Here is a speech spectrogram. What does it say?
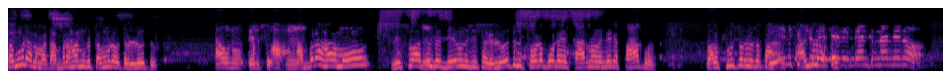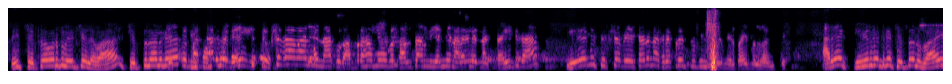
తమ్ముడు అన్నమాట. అబ్రహాముకు తమ్ముడు అవుతాడు లోతు. అవును తెలుసు. అబ్రహాము విశ్వాసంతో దేవుని చూశాడు. లోతుని చూడపోవడానికి కారణం ఏంటంటే పాపం. వాళ్ళ కూతుర్లతో పా- ఏమి శిక్ష అందులో అంటున్నాను నేను? నీకు చెప్పే వరకు వెయిట్ చేయలేవా? చెప్తున్నానుగా ఇది పంపలేదు. శిక్ష కావాలి. నాకు అబ్రహము ఒక సంతానం ఇవన్నీ నేను అడగలేదు. నాకు స్ట్రైట్గా ఏమి శిక్ష వేశాడో నాకు రెఫరెన్స్ చూపించాలి మీరు బైబిల్ నుంచి. అరే క్లియర్ కట్గా చెప్తాను బాయ్.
